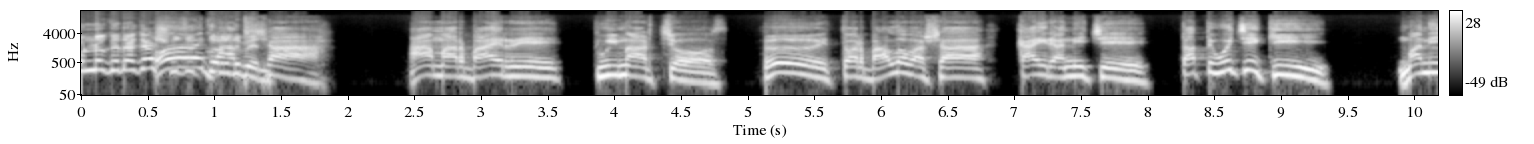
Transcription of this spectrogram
অন্যকে দেখার সুযোগ করে দেবেন। আমার বাইরে তুই মারছস। ওই তোর ভালোবাসা কাইরা নিচে তাতে হয়েছে কি? মানি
